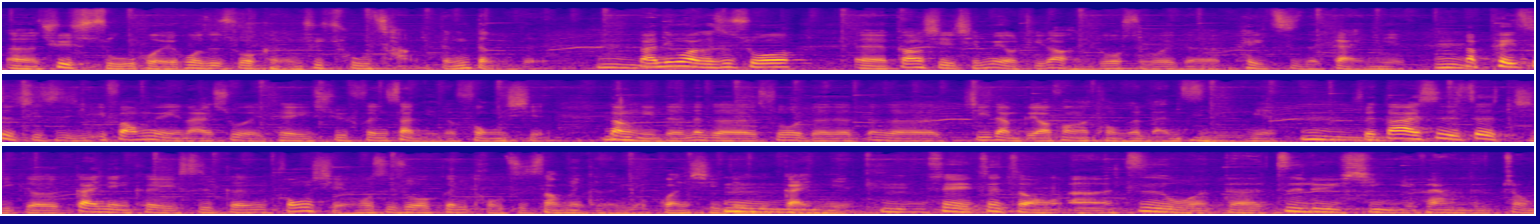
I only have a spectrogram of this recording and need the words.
呃，去赎回，或者说可能去出场等等的。嗯，那另外一个是说，呃，刚其实前面有提到很多所谓的配置的概念。嗯，那配置其实一方面来说，也可以去分散你的风险，让你的那个所有的那个鸡蛋不要放在同一个篮子里面。嗯，所以大概是这几个概念可以是跟风险，或是说跟投资上面可能有关系的一个概念。嗯，嗯，所以这种呃自我的自律性也非常的重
